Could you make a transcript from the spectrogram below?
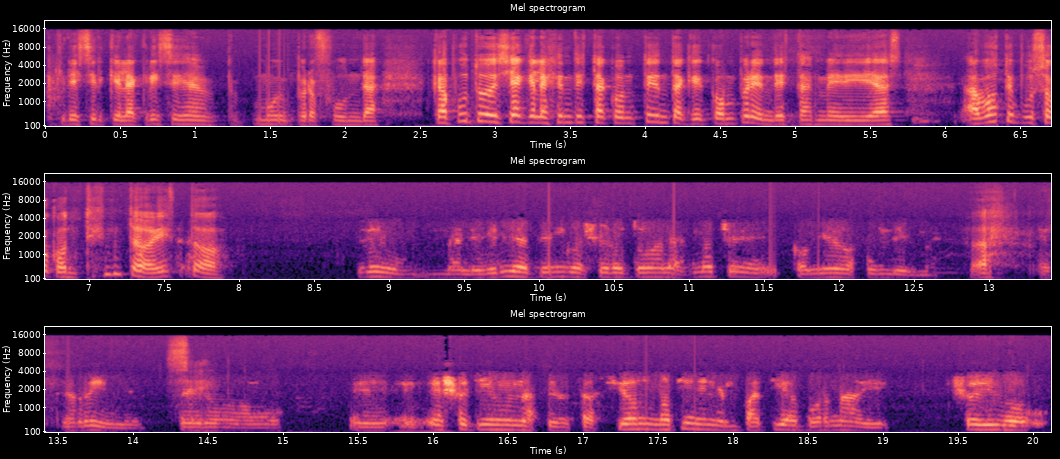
quiere decir que la crisis es muy profunda. Caputo decía que la gente está contenta, que comprende estas medidas. ¿A vos te puso contento esto? Sí, una alegría tengo, lloro todas las noches con miedo a fundirme. Ah, Es terrible, Sí. pero eh, ellos tienen una sensación, no tienen empatía por nadie. yo digo,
